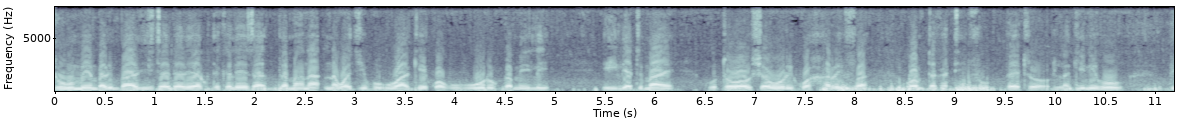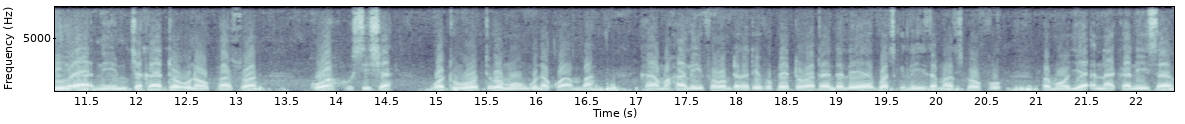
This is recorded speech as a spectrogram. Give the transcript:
Tume mbalimbali zitaendelea kutekeleza dhamana na wajibu wake kwa uhuru kamili ili hatimaye kutoa ushauri kwa harifa wa Mtakatifu Petro, lakini huu pia ni mchakato unaopaswa kuwahusisha watu wote wa Mungu na kwamba kama halifa wa Mtakatifu Petro ataendelea kuwasikiliza maaskofu pamoja na kanisa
